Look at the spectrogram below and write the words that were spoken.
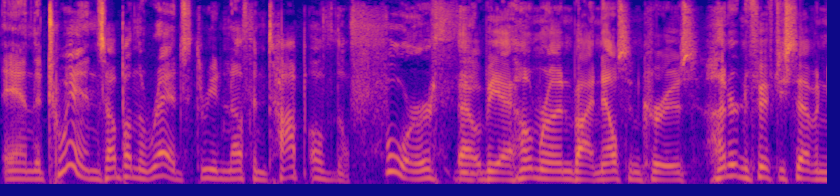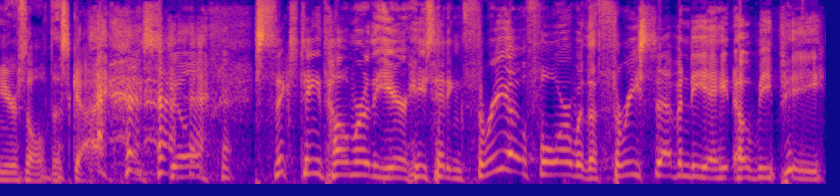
And the Twins up on the Reds, three to nothing, top of the fourth. That would be a home run by Nelson Cruz, 157 years old. This guy He's still 16th homer of the year. He's hitting 304 with a 378 OBP.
